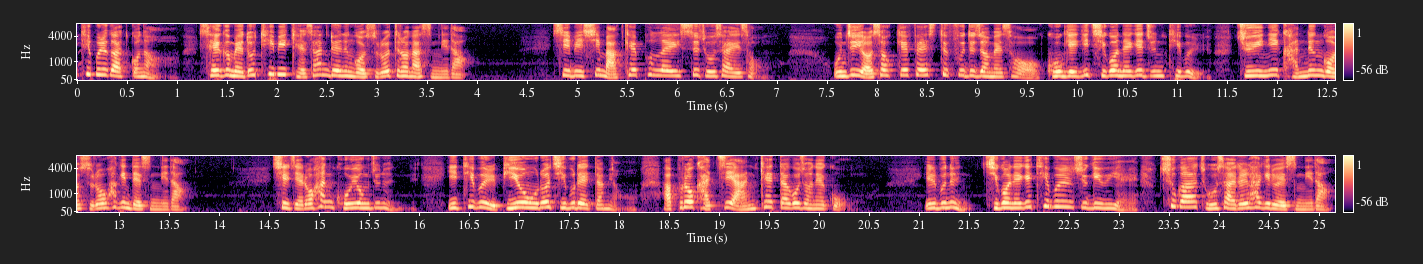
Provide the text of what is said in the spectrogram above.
팁을 갖거나 세금에도 팁이 계산되는 것으로 드러났습니다. CBC 마켓플레이스 조사에서 온주 6개 패스트푸드점에서 고객이 직원에게 준 팁을 주인이 갖는 것으로 확인됐습니다. 실제로 한 고용주는 이 팁을 비용으로 지불했다며 앞으로 갖지 않겠다고 전했고 일부는 직원에게 팁을 주기 위해 추가 조사를 하기로 했습니다.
